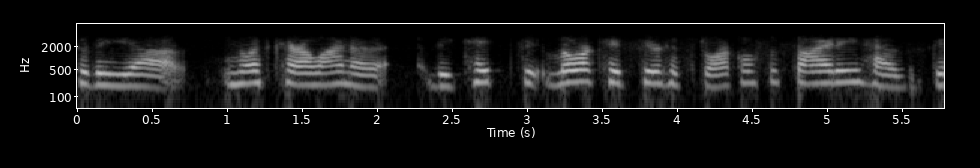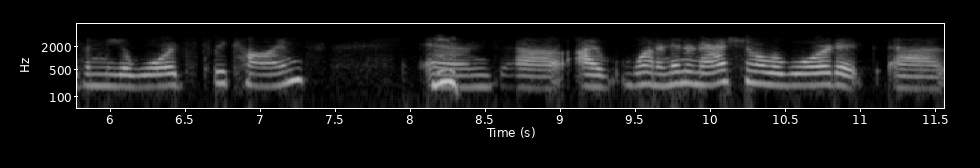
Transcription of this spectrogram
to the uh, North Carolina, the Cape Lower Cape Fear Historical Society has given me awards three times. And uh, I won an international award at uh,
